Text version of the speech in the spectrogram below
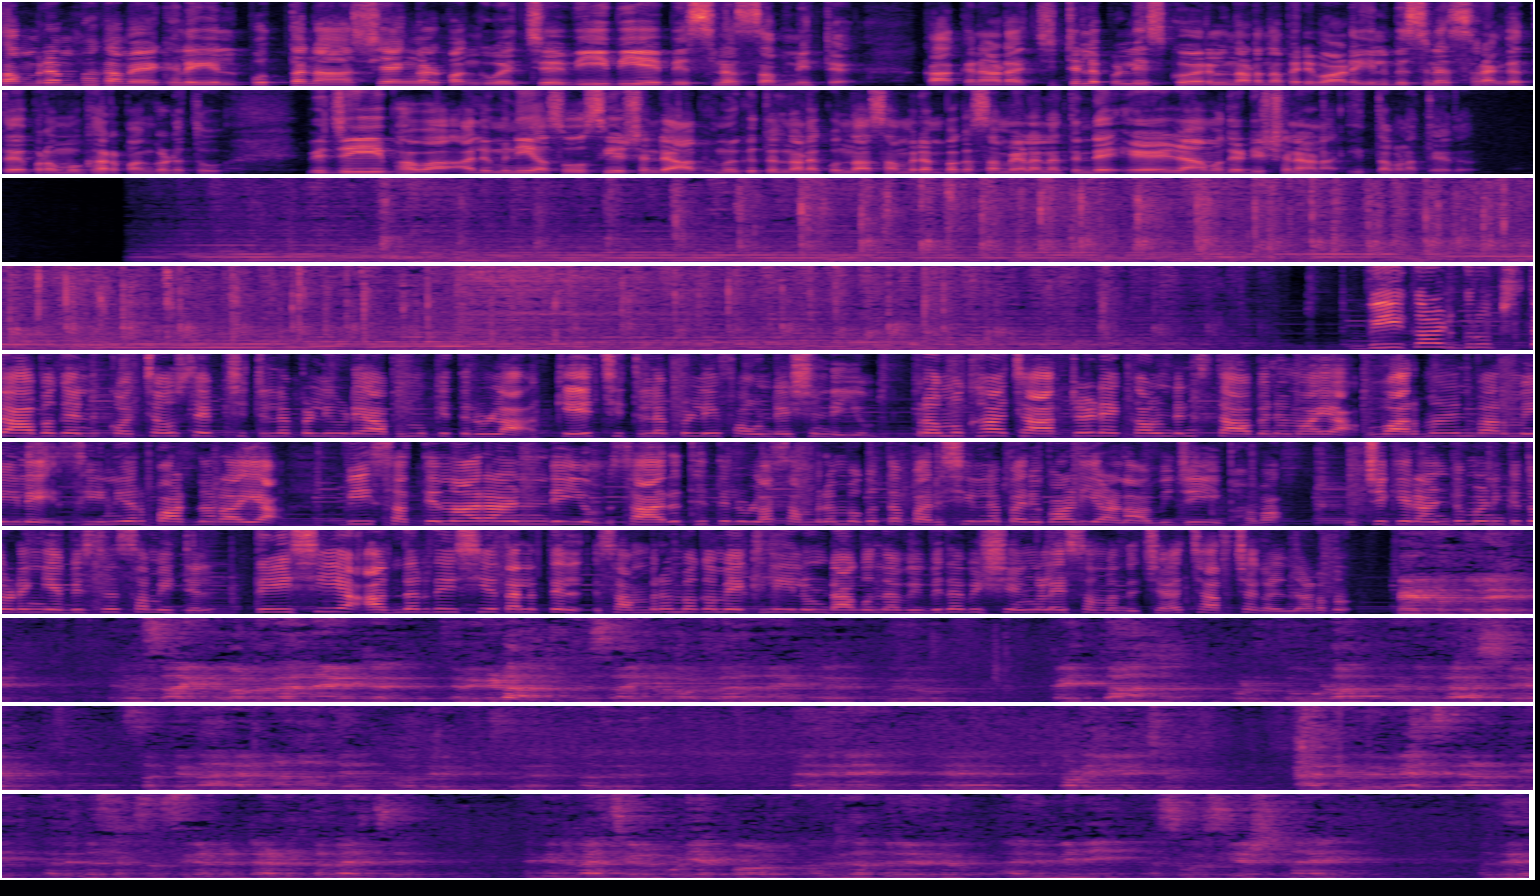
സംരംഭക മേഖലയിൽ പുത്തൻ ആശയങ്ങൾ പങ്കുവച്ച് V B A business submit Kakkanad Chittilappally സ്ക്വയറിൽ നടന്ന പരിപാടിയിൽ ബിസിനസ് രംഗത്തെ പ്രമുഖർ പങ്കെടുത്തു. വിജയ് ഭവ അലുമിനി അസോസിയേഷന്റെ ആഭിമുഖ്യത്തിൽ നടക്കുന്ന സംരംഭക സമ്മേളനത്തിന്റെ ഏഴാമത് എഡിഷനാണ് ഇത്തവണത്തേത്. വി ഗാർഡ് ഗ്രൂപ്പ് സ്ഥാപകൻ കൊച്ചൌസേബ് ചിറ്റിലപ്പള്ളിയുടെ ആഭിമുഖ്യത്തിലുള്ള കെ ചിറ്റിലപ്പള്ളി ഫൗണ്ടേഷന്റെയും പ്രമുഖ ചാർട്ടേഡ് അക്കൌണ്ടന്റ് സ്ഥാപനമായ വർമ്മ ആൻഡ് വർമ്മയിലെ സീനിയർ പാർട്ണറായ വി സത്യനാരായണന്റെയും സാരഥ്യത്തിലുള്ള സംരംഭകത്വ പരിശീലന പരിപാടിയാണ് വിജയീഭവ ഉച്ചയ്ക്ക് രണ്ടു മണിക്ക് തുടങ്ങിയ ബിസിനസ് സമ്മിറ്റിൽ ദേശീയ അന്തർദേശീയ തലത്തിൽ സംരംഭക മേഖലയിലുണ്ടാകുന്ന വിവിധ വിഷയങ്ങളെ സംബന്ധിച്ച് ചർച്ചകൾ നടന്നു. കേരളത്തിലെ വ്യവസായങ്ങൾ വളരാനായിട്ട് ചെറുകിട വ്യവസായങ്ങൾ വളരാനായിട്ട് ഒരു കൈത്താങ് കൊടുത്തുകൂടാ എന്നുള്ള ആശയം സത്യനാരായണനാണ് ആദ്യം അവതരിപ്പിച്ചത്. അത് അങ്ങനെ തുടങ്ങി വെച്ചു. ആദ്യം ഒരു ബാച്ച് നടത്തി അതിന്റെ സക്സസ് കണ്ടിട്ട് അടുത്ത ബാച്ച് അങ്ങനെ ബാച്ചുകൾ കൂടിയപ്പോൾ അവർ തമ്മിലൊരു അലുമിനി അസോസിയേഷനായി അത്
